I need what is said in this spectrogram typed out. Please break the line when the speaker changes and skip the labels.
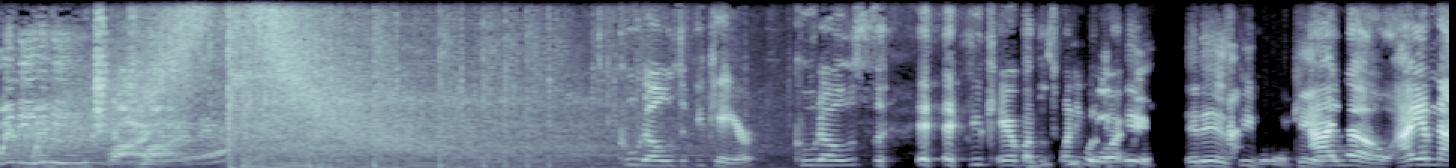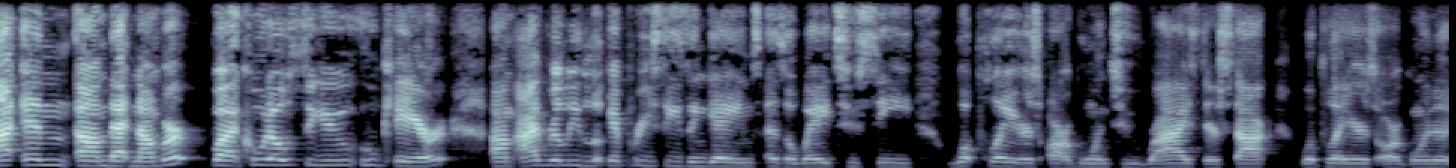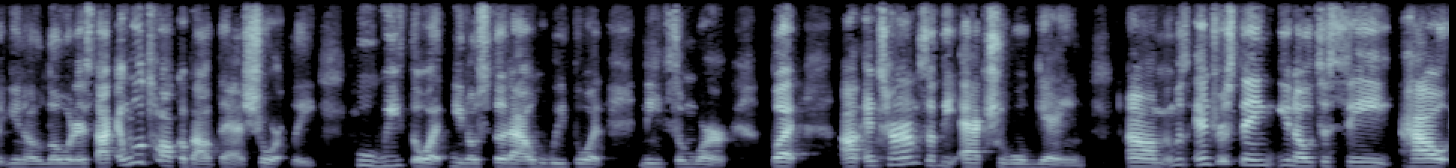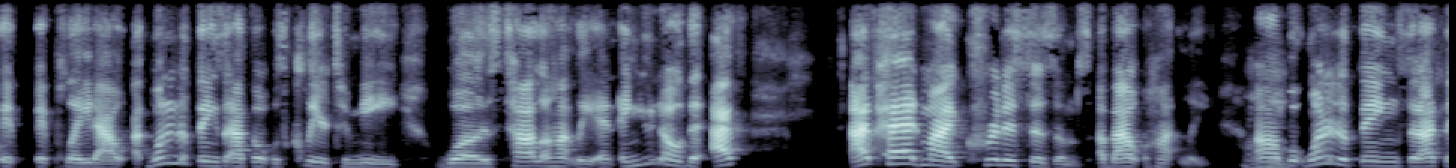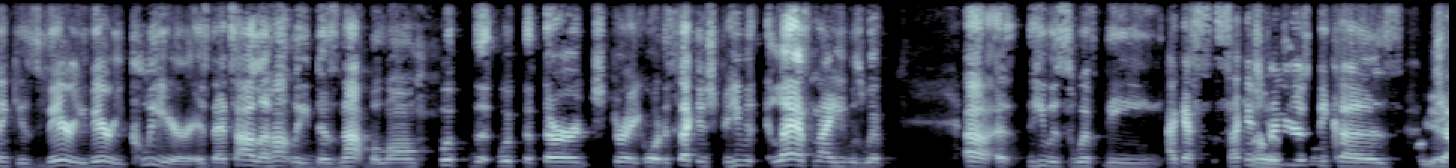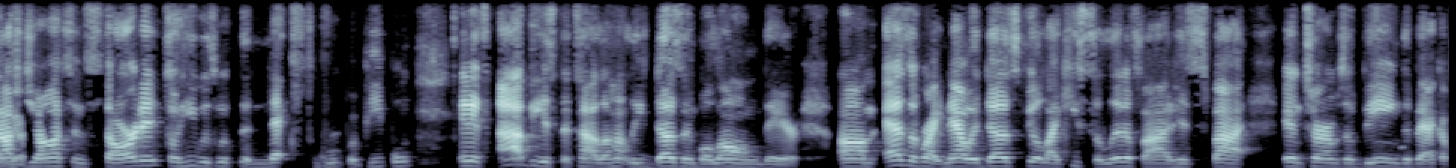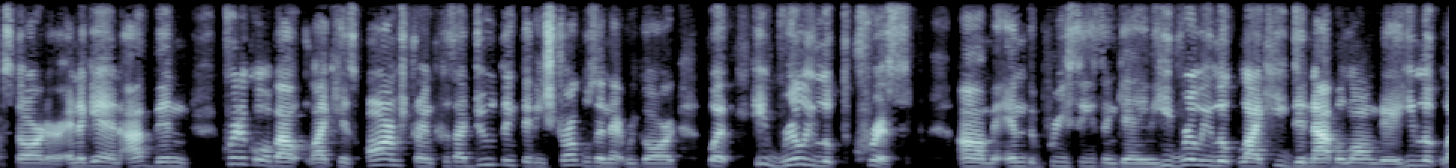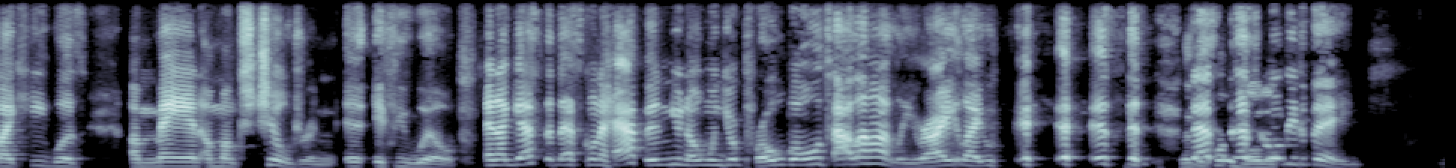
Winning, winning drive.
Kudos if you care. Kudos if you care about the 24.
It is people that care.
I know. I am not in um, that number, but kudos to you who care. Um, I really look at preseason games as a way to see what players are going to rise their stock, what players are going to, you know, lower their stock. And we'll talk about that shortly. Who we thought, you know, stood out, who we thought needs some work. But uh, in terms of the actual game, um, it was interesting, you know, to see how it, it played out. One of the things that I thought was clear to me was Tyler Huntley. And and you know that I've I've had my criticisms about Huntley. Um, mm-hmm. but one of the things that I think is very, very clear is that Tyler Huntley does not belong with the with the third straight or the second straight. He was last night. He was with uh, uh, he was with the I guess second oh, stringers because oh, yeah, Josh. Johnson started, so he was with the next group of people, and it's obvious that Tyler Huntley doesn't belong there. Um, as of right now, it does feel like he solidified his spot in terms of being the backup starter. And again, I've been critical about like his arm strength because I do think that he struggles in that regard, but he really looked crisp um in the preseason game. He really looked like he did not belong there. He looked like he was a man amongst children, if you will. And I guess that that's going to happen, you know, when you're Pro Bowl Tyler Huntley, right? Like that's that's going to be the thing.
